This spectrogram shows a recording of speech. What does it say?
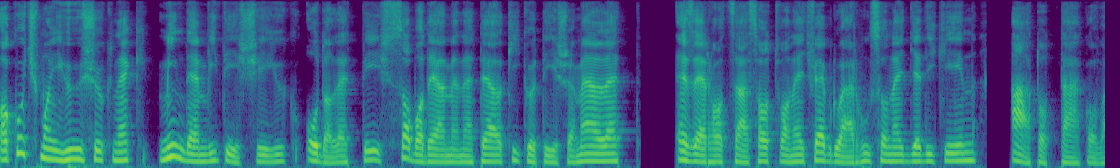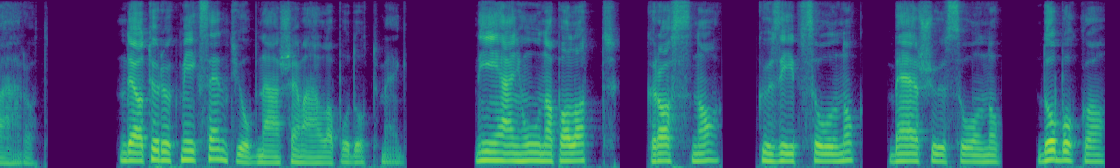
A kocsmai hősöknek minden vitészségük odalett és szabad elmenetel kikötése mellett 1661. február 21-én átadták a várat. De a török még Szent Jobbnál sem állapodott meg. Néhány hónap alatt Kraszna, Középszólnok, Belső Szólnok, Doboka,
